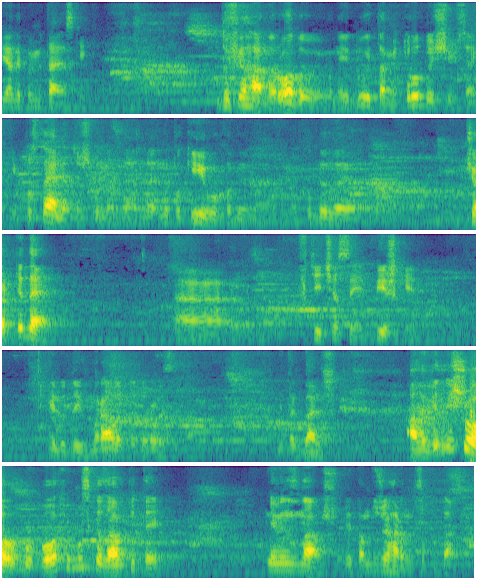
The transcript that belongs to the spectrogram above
я не пам'ятаю скільки. Дофіга народу, і вони йдуть, там і труднощі всякі, пустеля, тож вони не, не, не по Києву ходили, вони ходили чорті де е, в ті часи пішки. І люди вмирали по дорозі там, і так далі. Але він йшов, бо Бог йому сказав піти. І він знав, що і там дуже гарно це показано.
